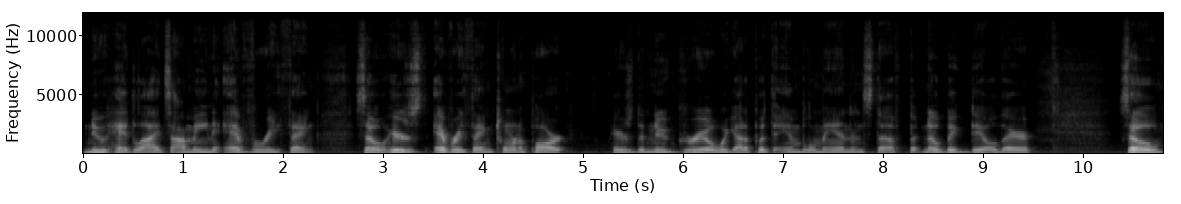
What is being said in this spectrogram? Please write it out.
new headlights. I mean everything. So here's everything torn apart. Here's the new grill. We got to put the emblem in and stuff, but no big deal there. So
